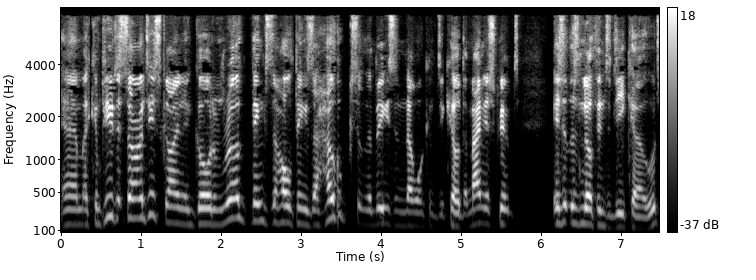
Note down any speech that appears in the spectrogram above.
Um, a computer scientist, guy named Gordon Rugg, thinks the whole thing is a hoax, and the reason no one can decode the manuscript is that there's nothing to decode.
